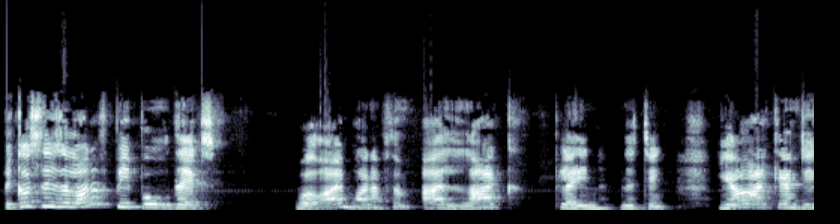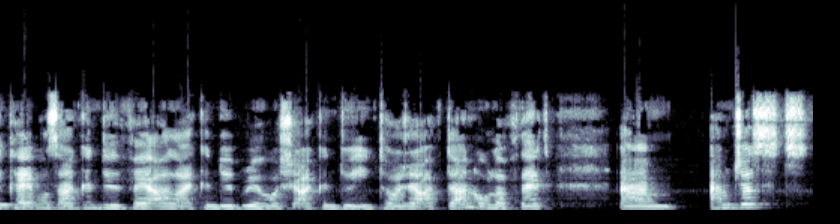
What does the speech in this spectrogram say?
Because there's a lot of people that, well, I'm one of them. I like plain knitting. Yeah, I can do cables, I can do fair I can do brioche, I can do intarsia. I've done all of that. Um, I'm just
